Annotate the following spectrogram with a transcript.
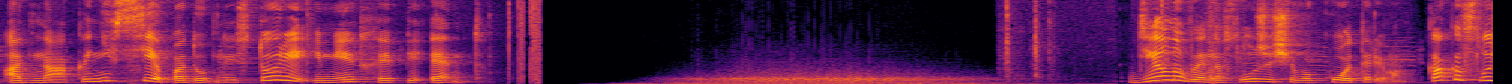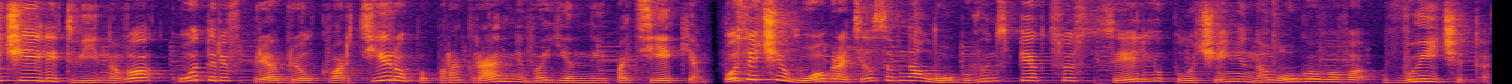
Однако не все подобные истории имеют хэппи-энд. Дело военнослужащего Котарева. Как и в случае Литвинова, Котарев приобрел квартиру по программе военной ипотеки, после чего обратился в налоговую инспекцию с целью получения налогового вычета,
